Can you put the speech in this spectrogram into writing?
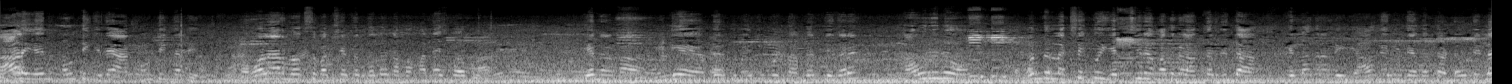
ನಾಳೆ ಏನು ಕೌಂಟಿಂಗ್ ಇದೆ, ಆ ಕೌಂಟಿಂಗ್ನಲ್ಲಿ ಕೋಲಾರ ಲೋಕಸಭಾ ಕ್ಷೇತ್ರದಲ್ಲೂ ನಮ್ಮ ಮಲ್ಲೇಶ್ ಬಾಬು ಏನು ನಮ್ಮ ಎನ್ ಡಿ ಎ ಅಭ್ಯರ್ಥಿ, ಮೈತ್ರಿಕೂಟದ ಅಭ್ಯರ್ಥಿ ಇದ್ದಾರೆ. ಅವರು ಒಂದು ಲಕ್ಷಕ್ಕೂ ಹೆಚ್ಚಿನ ಮತಗಳ ಅಂತರದಿಂದ ಗೆಲ್ಲೋದ್ರಲ್ಲಿ ಯಾವುದೇ ರೀತಿಯಾದಂಥ ಡೌಟ್ ಇಲ್ಲ.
